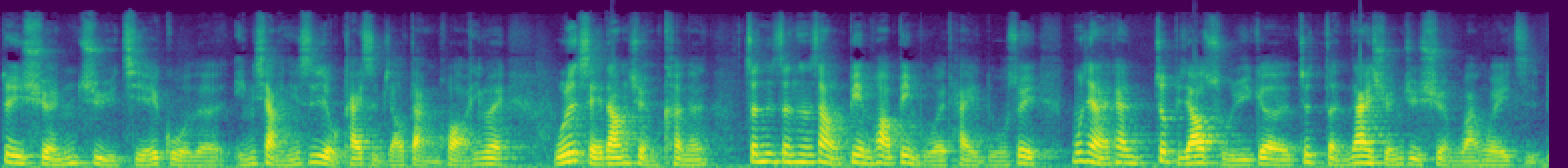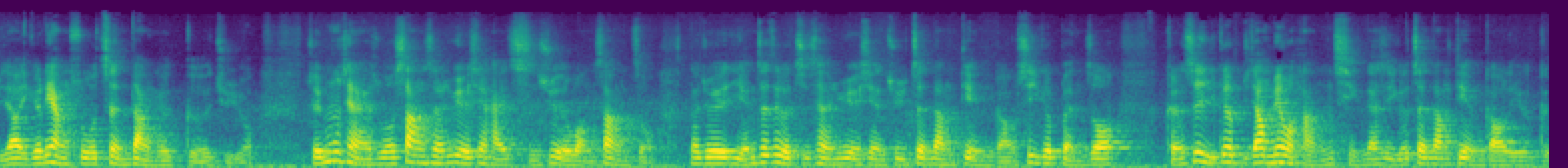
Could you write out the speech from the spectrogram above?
对选举结果的影响已经是有开始比较淡化，因为无论谁当选，可能政治政策上的变化并不会太多，所以目前来看就比较处于一个就等待选举选完为止，比较一个量缩震荡一个格局哦。所以目前来说，上升月线还持续的往上走，那就会沿着这个支撑月线去震荡垫高，是一个本周可能是一个比较没有行情，但是一个震荡垫高的一个格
